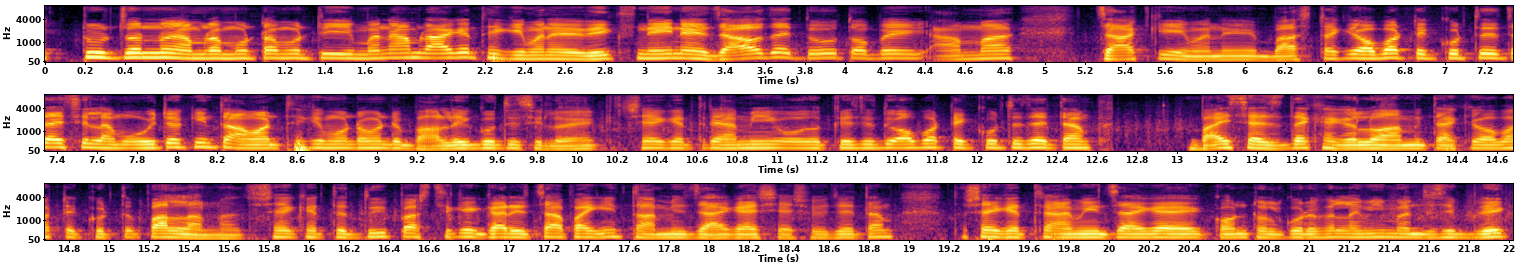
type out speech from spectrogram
একটুর জন্য আমরা মোটামুটি মানে আমরা আগে থেকে মানে রিস্ক নেই নাই যাওয়া যায় তো, তবে আমার যাকে মানে বাসটাকে ওভারটেক করতে চাইছিলাম, ওইটা কিন্তু আমার থেকে মোটামুটি ভালোই গতি ছিল। সেক্ষেত্রে আমি ওকে যদি ওভারটেক করতে চাইতাম বাই সাইজ দেখা গেল, আমি তাকে ওভারটেক করতে পারলাম না। সেক্ষেত্রে দুই পাশ থেকে গাড়ির চাপায় কিন্তু আমি জায়গায় শেষ হয়ে যেতাম। তো সেক্ষেত্রে আমি জায়গায় কন্ট্রোল করে ফেললাম ইমার্জেন্সি ব্রেক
